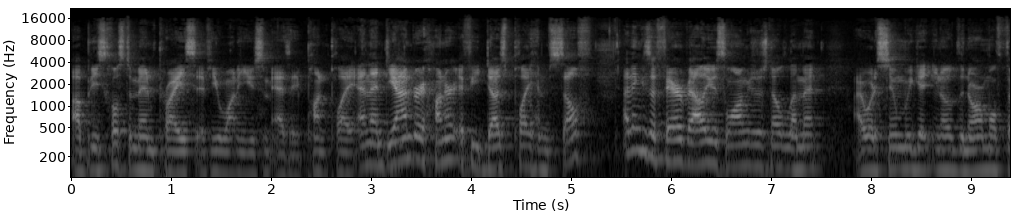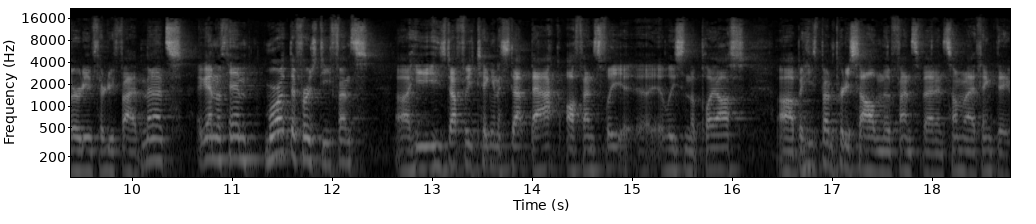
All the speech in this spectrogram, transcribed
uh, but he's close to min price if you want to use him as a punt play. And then DeAndre Hunter, if he does play himself, I think he's a fair value as long as there's no limit. I would assume we get you know the normal 30 35 minutes. Again with him, more at the first defense. Uh, he, he's definitely taken a step back offensively, uh, at least in the playoffs. Uh, but he's been pretty solid in the defensive end and someone I think they,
